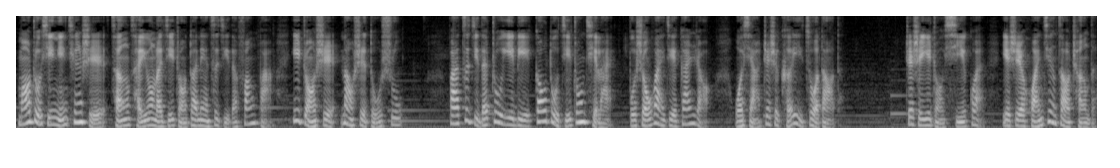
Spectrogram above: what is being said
毛主席年轻时曾采用了几种锻炼自己的方法，一种是闹市读书，把自己的注意力高度集中起来，不受外界干扰。我想这是可以做到的。这是一种习惯，也是环境造成的。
